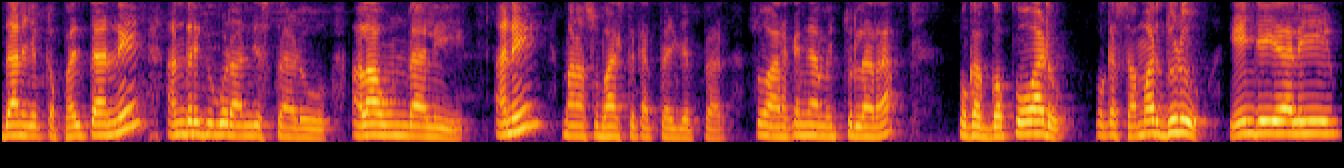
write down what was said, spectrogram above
దాని యొక్క ఫలితాన్ని అందరికీ కూడా అందిస్తాడు. అలా ఉండాలి అని మన సుభాషితకర్తలు చెప్పారు. సో ఆ రకంగా మిత్రులారా ఒక గొప్పవాడు ఒక సమర్థుడు ఏం చేయాలి?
